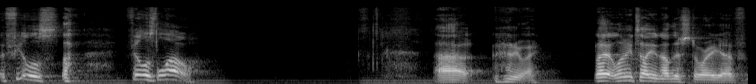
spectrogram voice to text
It feels, feels low. Uh, anyway, let, let, me tell you another story of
